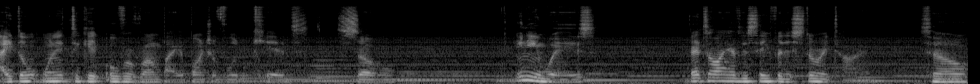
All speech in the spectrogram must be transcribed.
I don't want it to get overrun by a bunch of little kids. So Anyways, that's all I have to say for this story time. So,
